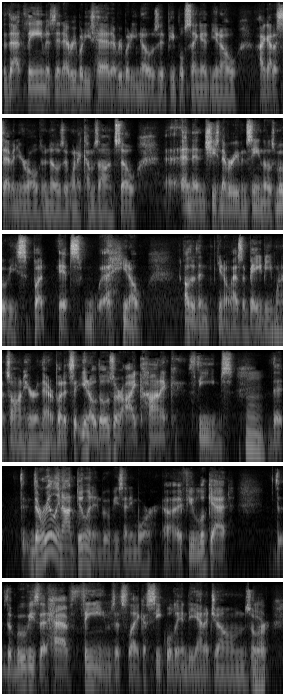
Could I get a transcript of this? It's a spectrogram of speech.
that theme is in everybody's head. Everybody knows it. People sing it. You know, I got a seven year old who knows it when it comes on. So, and then she's never even seen those movies, but it's, you know, other than you know as a baby when it's on here and there but it's you know those are iconic themes mm. that they're really not doing in movies anymore. Uh, if you look at the, the, movies that have themes, it's like a sequel to Indiana Jones or. Yeah.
